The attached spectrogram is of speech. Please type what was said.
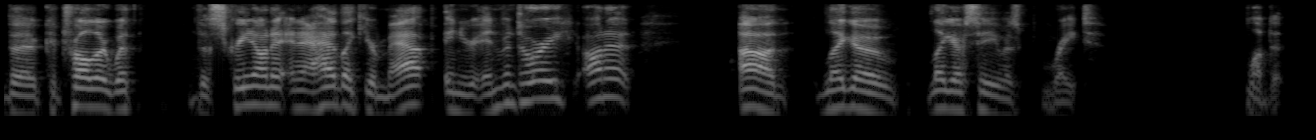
the controller with the screen on it, and it had like your map and your inventory on it. Uh Lego Lego City was great. Loved it.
